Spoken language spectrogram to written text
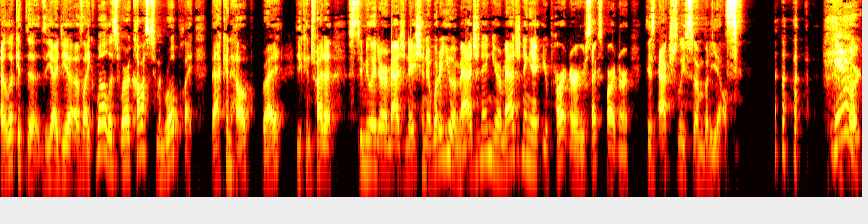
I look at the the idea of like, well, let's wear a costume and role play. That can help, right? You can try to stimulate our imagination. And what are you imagining? You're imagining it, your partner, your sex partner, is actually somebody else. Yeah. Or,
